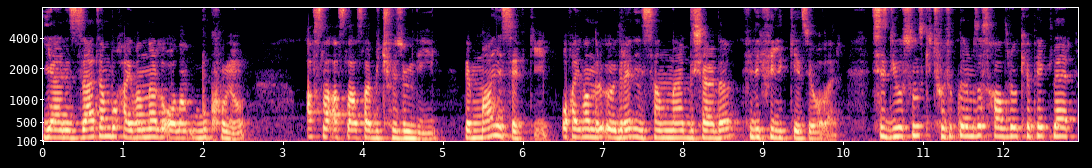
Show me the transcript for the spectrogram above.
yani zaten bu hayvanlarla olan bu konu asla asla asla bir çözüm değil. Ve maalesef ki o hayvanları öldüren insanlar dışarıda filik filik geziyorlar. Siz diyorsunuz ki çocuklarımıza saldırıyor köpekler.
